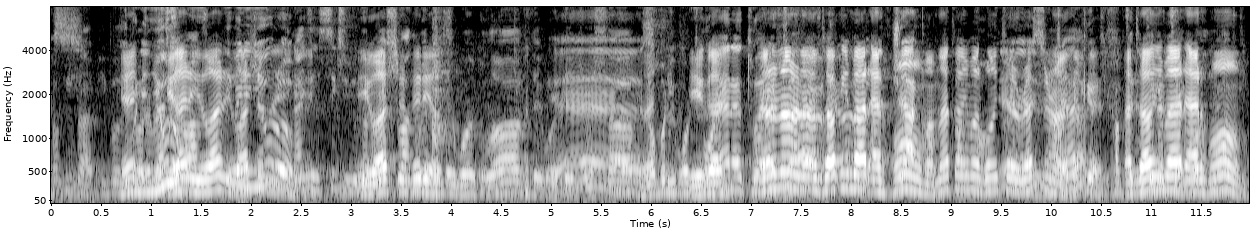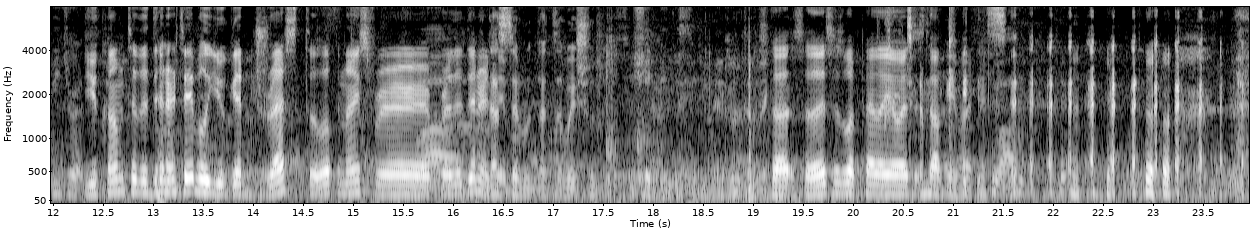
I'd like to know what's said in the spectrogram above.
Talking about people Yeah, who go to you, Europe. got, you, watch, you Even watch in Europe. 1960, you, You watch the videos. They wore gloves. They wore they dress up. Nobody wore You toys. got, no, no, no, no. I'm talking about at home. I'm not talking about going to a restaurant. jacket. You come to I'm talking about at you have to home. You come to the dinner table, you get dressed to look nice for for the dinner That's the that's the way it should be. It should be. So, so this is what Pele Yoetz is talking about here.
